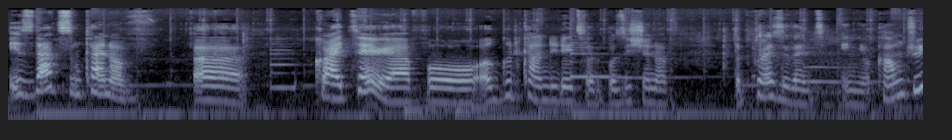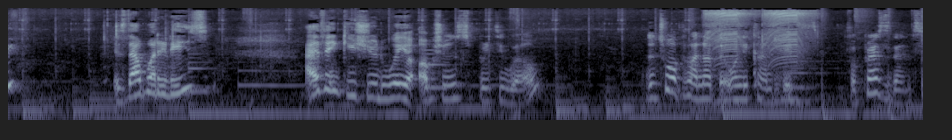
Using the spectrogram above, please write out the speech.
Is that some kind of uh, criteria for a good candidate for the position of the president in your country? Is that what it is? I think you should weigh your options pretty well. The two of them are not the only candidates for president.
